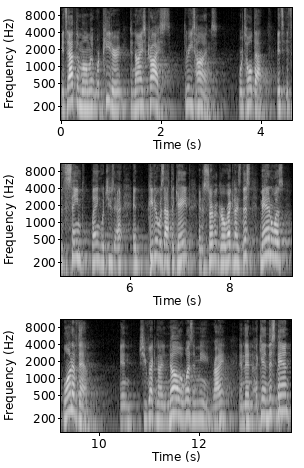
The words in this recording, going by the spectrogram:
It's at the moment where Peter denies Christ three times. We're told that. It's, it's the same language used. At, and Peter was at the gate, and a servant girl recognized this man was one of them. And she recognized, no, it wasn't me, right? And then again, this man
